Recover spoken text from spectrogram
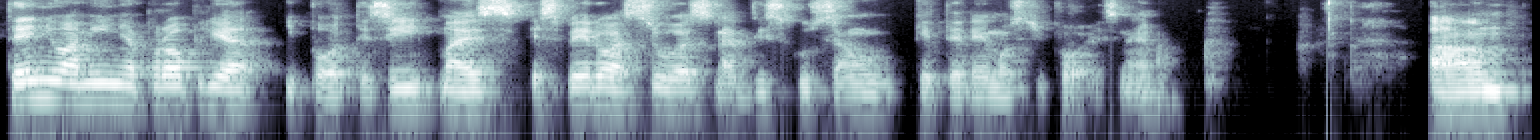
Tenho a minha própria hipótese, mas espero as suas na discussão que teremos depois, né? Um,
